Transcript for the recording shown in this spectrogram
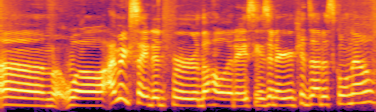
Yeah. Well, I'm excited for the holiday season. Are your kids out of school now?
